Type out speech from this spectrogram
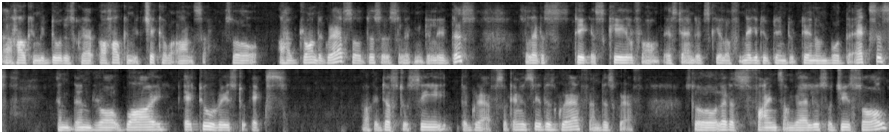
uh, how can we do this graph or how can we check our answer. So I have drawn the graph. So this is, so let me delete this. So let us take a scale from a standard scale of negative 10 to 10 on both the axes and then draw y a2 raised to x. Okay, just to see the graph. So can you see this graph and this graph? So let us find some values. So g solve.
